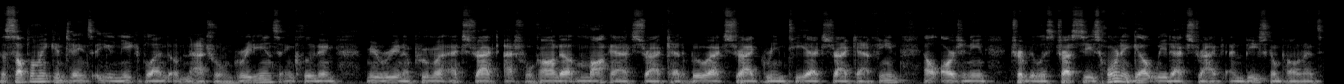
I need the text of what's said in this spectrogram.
The supplement contains a unique blend of natural ingredients, including Muira puama extract, ashwagandha, maca extract, catuaba extract, green tea extract, caffeine, L-arginine, tribulus terrestris, horny goatweed extract, and these components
